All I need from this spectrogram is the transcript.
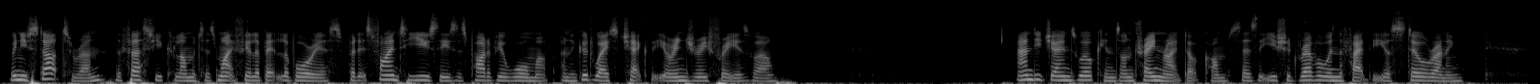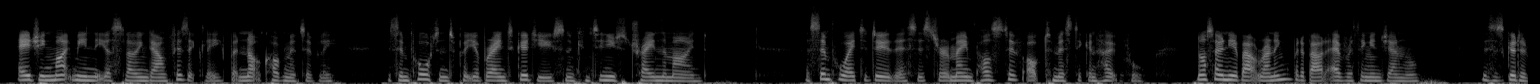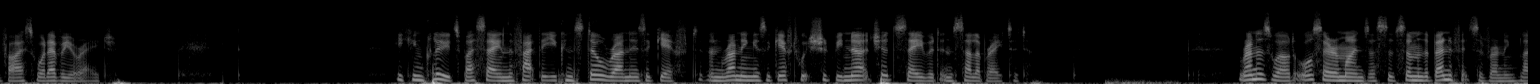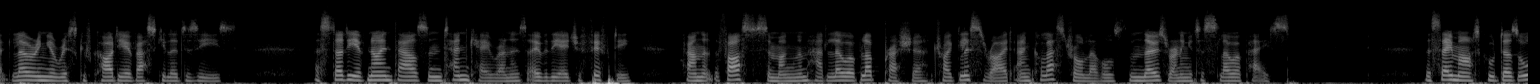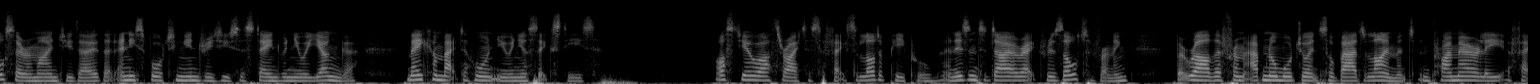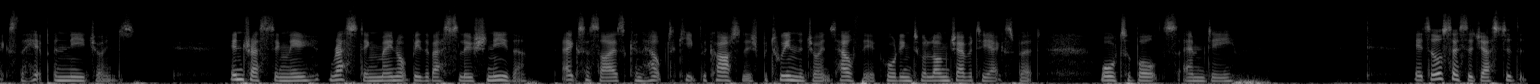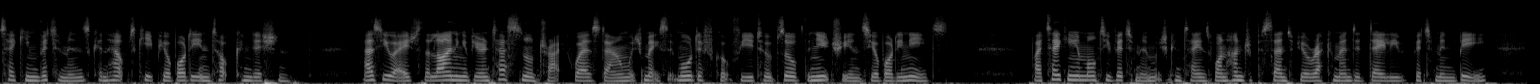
When you start to run, the first few kilometres might feel a bit laborious, but it's fine to use these as part of your warm up and a good way to check that you're injury free as well. Andy Jones Wilkins on trainright.com says that you should revel in the fact that you're still running. Aging might mean that you're slowing down physically, but not cognitively. It's important to put your brain to good use and continue to train the mind. A simple way to do this is to remain positive, optimistic, and hopeful, not only about running, but about everything in general. This is good advice, whatever your age. He concludes by saying the fact that you can still run is a gift, and running is a gift which should be nurtured, savoured, and celebrated. Runner's World also reminds us of some of the benefits of running, like lowering your risk of cardiovascular disease. A study of 9,000 10k runners over the age of 50 found that the fastest among them had lower blood pressure, triglyceride, and cholesterol levels than those running at a slower pace. The same article does also remind you, though, that any sporting injuries you sustained when you were younger may come back to haunt you in your 60s. Osteoarthritis affects a lot of people and isn't a direct result of running, but rather from abnormal joints or bad alignment, and primarily affects the hip and knee joints. Interestingly, resting may not be the best solution either. Exercise can help to keep the cartilage between the joints healthy, according to a longevity expert, Walter Bortz, MD. It's also suggested that taking vitamins can help to keep your body in top condition. As you age, the lining of your intestinal tract wears down, which makes it more difficult for you to absorb the nutrients your body needs. By taking a multivitamin, which contains 100% of your recommended daily vitamin B,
